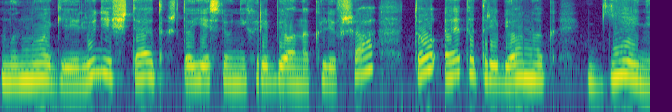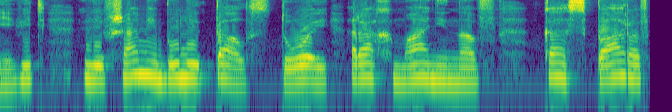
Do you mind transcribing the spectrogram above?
многие люди считают, что если у них ребенок левша, то этот ребенок гений, ведь левшами были Толстой, Рахманинов, Каспаров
